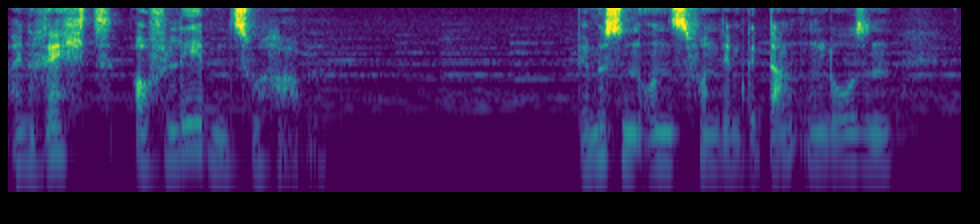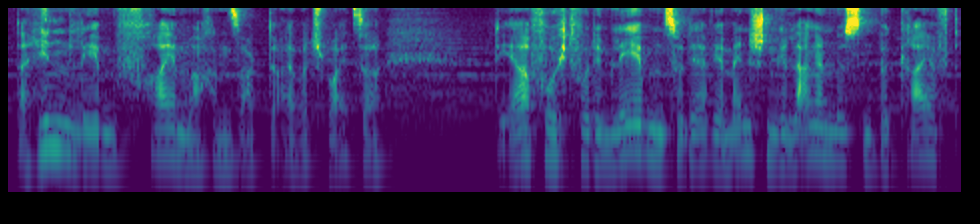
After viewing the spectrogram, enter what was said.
ein Recht auf Leben zu haben. Wir müssen uns von dem gedankenlosen Dahinleben frei machen, sagte Albert Schweitzer. Die Ehrfurcht vor dem Leben, zu der wir Menschen gelangen müssen, begreift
